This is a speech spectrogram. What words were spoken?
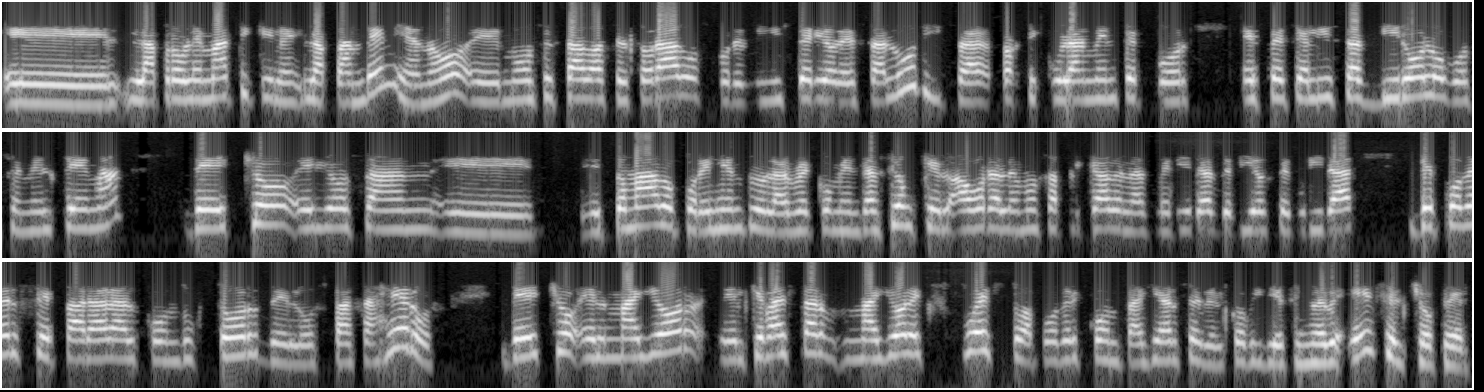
eh, la problemática y la, pandemia, ¿no? hemos estado asesorados por el Ministerio de Salud y particularmente por especialistas virólogos en el tema. De hecho, ellos han eh, eh, tomado, por ejemplo, la recomendación que ahora le hemos aplicado en las medidas de bioseguridad de poder separar al conductor de los pasajeros. De hecho, el mayor, el que va a estar mayor expuesto a poder contagiarse del COVID-19 es el chofer.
